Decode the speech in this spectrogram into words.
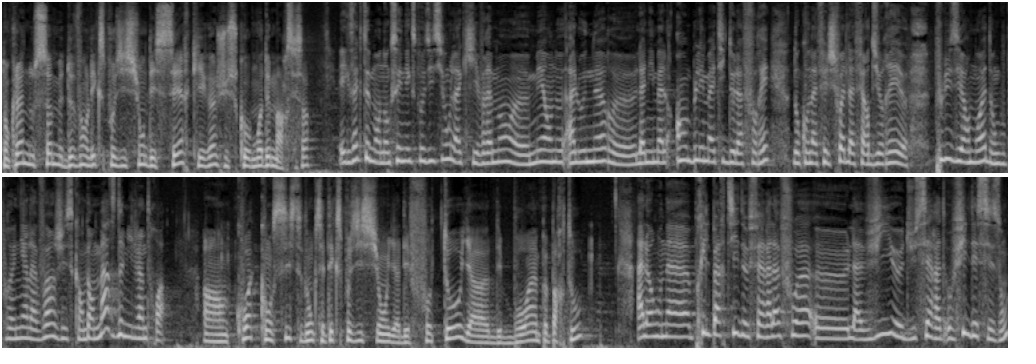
Donc là, nous sommes devant l'exposition des cerfs qui est là jusqu'au mois de mars, c'est ça? Exactement. Donc c'est une exposition là qui vraiment euh, met en, à l'honneur euh, l'animal emblématique de la forêt. Donc on a fait le choix de la faire durer euh, plusieurs mois. Donc vous pourrez venir la voir jusqu'en en mars 2023. En quoi consiste donc cette exposition? Il y a des photos, il y a des bois un peu partout? Alors on a pris le parti de faire à la fois euh, la vie euh, du cerf au fil des saisons,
